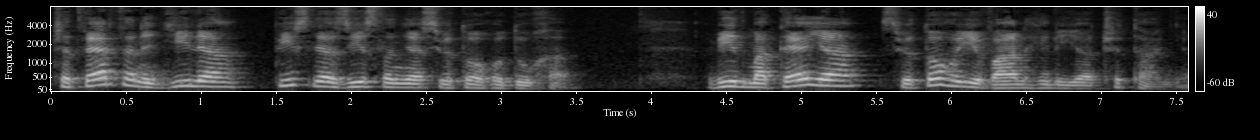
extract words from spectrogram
Четверта неділя після зіслання Святого Духа. Від Матея Святого Євангелія читання.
